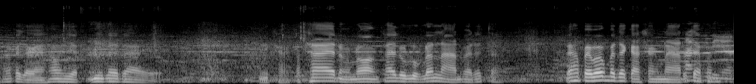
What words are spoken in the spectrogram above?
แล้วก็อยากให้เฮาเฮ็ดมีรายได้นี่ค่ะกระท่ายน้องๆท่ายลูกๆหลานๆไว้เด้อจ้ะแล้วเราไปเบิ่งบรรยากาศข้างหน้าเด้อนั่งจ้ะเพิ่นเรียน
